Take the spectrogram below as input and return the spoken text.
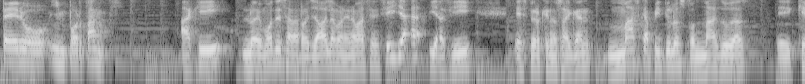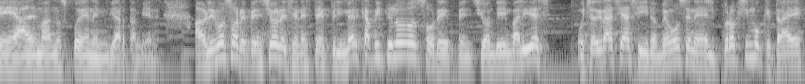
pero importante. Aquí lo hemos desarrollado de la manera más sencilla y así espero que nos salgan más capítulos con más dudas eh, que además nos pueden enviar también. Hablemos sobre pensiones en este primer capítulo sobre pensión de invalidez. Muchas gracias y nos vemos en el próximo que trae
